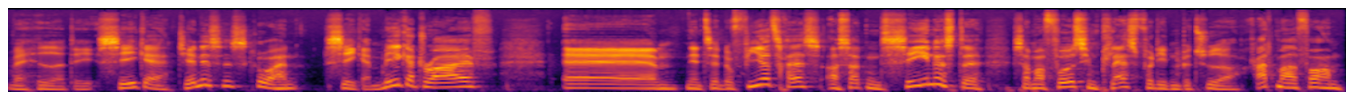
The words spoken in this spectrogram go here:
hvad hedder det, Sega Genesis, skriver han, Sega Mega Drive, øh, Nintendo 64, og så den seneste, som har fået sin plads, fordi den betyder ret meget for ham,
